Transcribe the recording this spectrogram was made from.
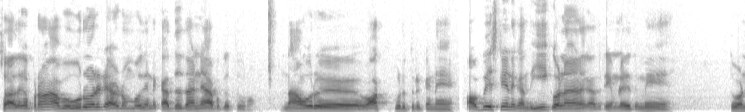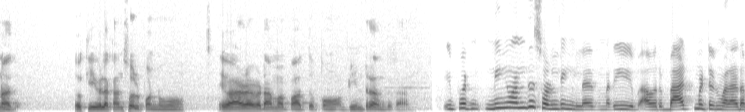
ஸோ அதுக்கப்புறம் அவள் ஒரு வாட்டி ஆடும்போது எனக்கு அதுதான் ஞாபகத்து வரும். நான் ஒரு வாக்கு கொடுத்துருக்கேனே. ஆப்வியஸ்லி எனக்கு அந்த ஈக்குவலாக எனக்கு அந்த டைமில் எதுவுமே தோணாது. ஓகே இவளை கன்சோல் பண்ணுவோம். இவ அழ விடாமல் பார்த்துப்போம் அப்படின்ற அந்த இப்போ நீங்கள் வந்து சொல்கிறீங்களே இது மாதிரி அவர் பேட்மிண்டன் விளையாட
